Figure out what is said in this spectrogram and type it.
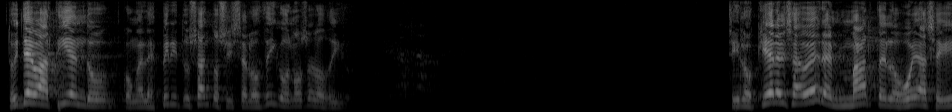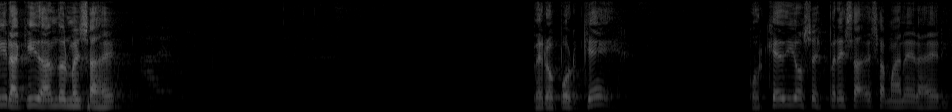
Estoy debatiendo con el Espíritu Santo si se los digo o no se los digo. Si lo quieren saber, el martes los voy a seguir aquí dando el mensaje. Pero ¿por qué? ¿Por qué Dios se expresa de esa manera, Eri?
